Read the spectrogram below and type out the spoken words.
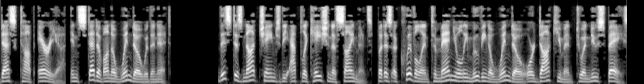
desktop area, instead of on a window within it. This does not change the application assignments, but is equivalent to manually moving a window or document to a new space.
